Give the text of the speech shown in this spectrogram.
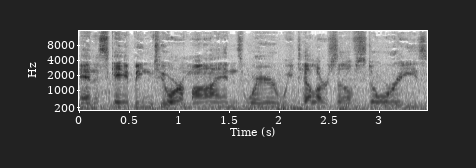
and escaping to our minds where we tell ourselves stories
